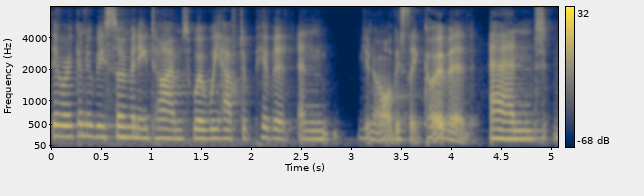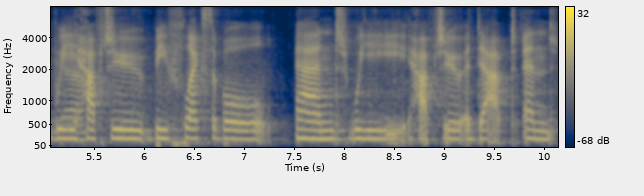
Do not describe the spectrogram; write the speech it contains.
there are going to be so many times where we have to pivot, and you know, obviously, COVID, and we have to be flexible and we have to adapt. And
